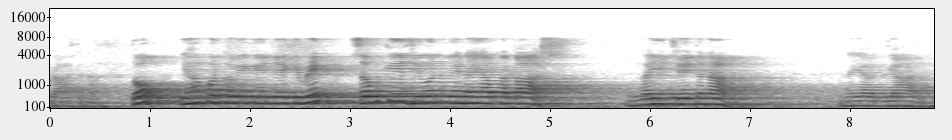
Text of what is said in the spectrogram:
प्रार्थना। तो यहाँ पर कवि कहते हैं कि भाई, सबके जीवन में नया प्रकाश, नई चेतना, नया ज्ञान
